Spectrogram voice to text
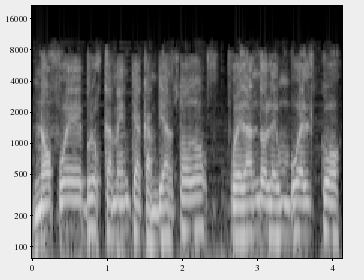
No fue bruscamente a cambiar todo, fue dándole un vuelco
